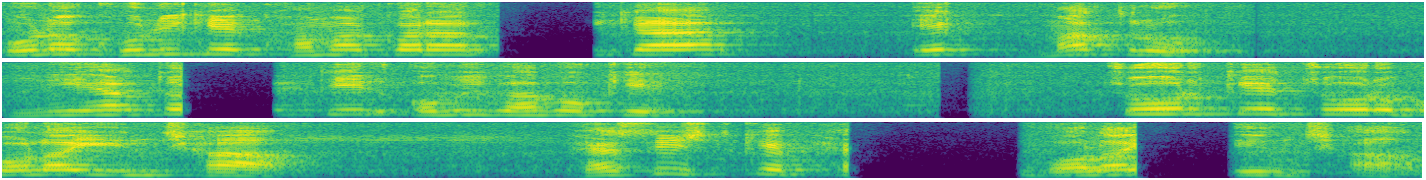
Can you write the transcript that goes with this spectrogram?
কোনো খুনিকে ক্ষমা করার অধিকার একমাত্র নিহত ব্যক্তির অভিভাবকের। চোরকে চোর বলাই ইনসাফ, ফ্যাসিস্টকে ফ্যাসিস্ট বলাই ইনসাফ।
